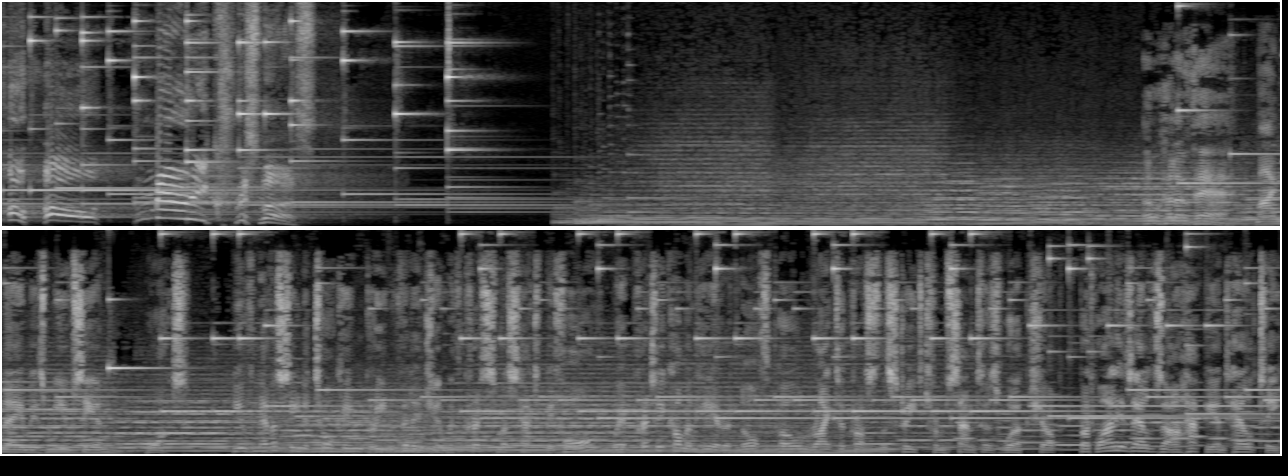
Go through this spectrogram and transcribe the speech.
ho, ho! Merry Christmas! Oh hello there, my name is Mucian. What? You've never seen a talking green villager with Christmas hat before? We're pretty common here at North Pole right across the street from Santa's workshop, but while his elves are happy and healthy,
